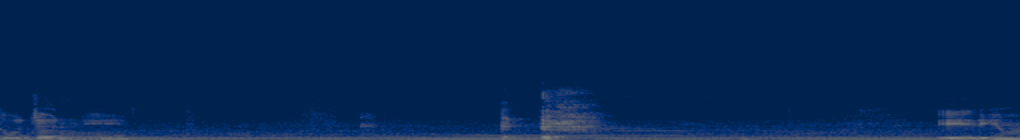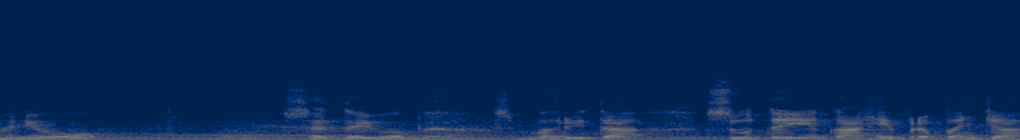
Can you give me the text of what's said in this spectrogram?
तू जन्ये. एरी म्हणे ओ सदैव भ- भरिता सुत एक आहे प्रपंचा.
